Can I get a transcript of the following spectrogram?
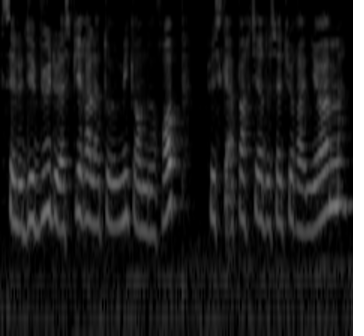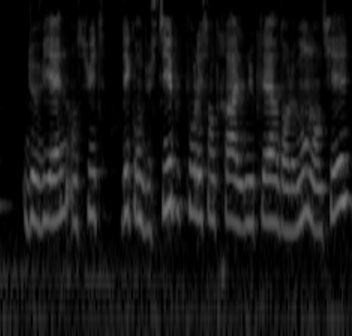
C'est le début de la spirale atomique en Europe, puisqu'à partir de cet uranium deviennent ensuite des combustibles pour les centrales nucléaires dans le monde entier.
